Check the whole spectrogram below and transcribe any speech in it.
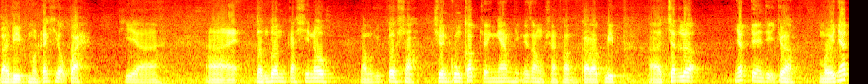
bài bịp một cách hiệu quả. Thì uh, uh, Tấn Tuân Casino là một cái cơ sở chuyên cung cấp cho anh em những cái dòng sản phẩm cờ bạc bịp uh, chất lượng nhất trên thị trường mới nhất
